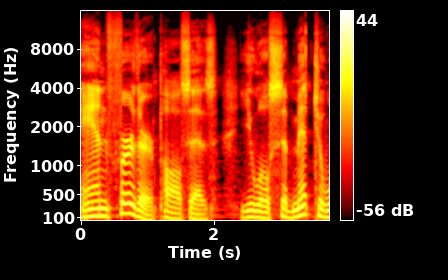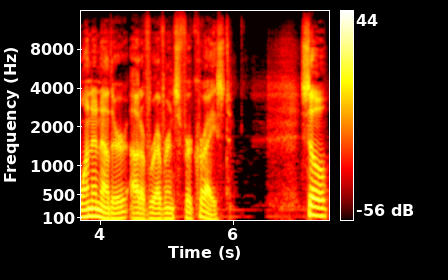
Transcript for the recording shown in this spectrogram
and further, Paul says, you will submit to one another out of reverence for Christ. So,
